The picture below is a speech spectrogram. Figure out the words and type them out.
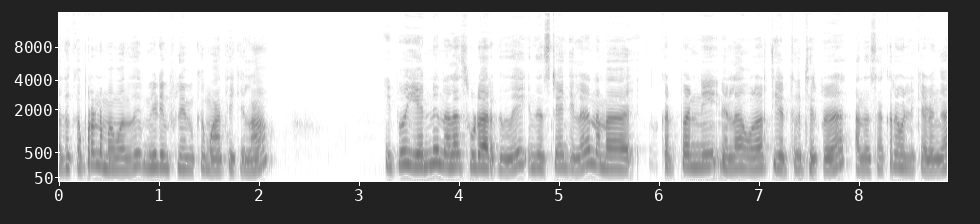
அதுக்கப்புறம் நம்ம வந்து மீடியம் ஃப்ளேமுக்கு மாற்றிக்கலாம் இப்போ எண்ணெய் நல்லா சூடாக இருக்குது. இந்த ஸ்டேஜில் நம்ம கட் பண்ணி நல்லா உலர்த்தி எடுத்து வச்சுருக்கிற அந்த சக்கரவள்ளி கிழங்க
